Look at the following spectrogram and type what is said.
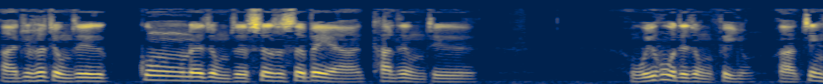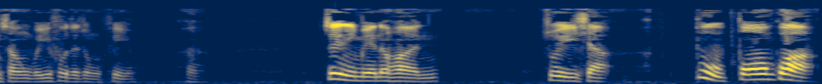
啊，就是这种这个供的这种这个设施设备啊，它这种这个维护的这种费用啊，正常维护的这种费用啊，这里面的话注意一下，不包括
